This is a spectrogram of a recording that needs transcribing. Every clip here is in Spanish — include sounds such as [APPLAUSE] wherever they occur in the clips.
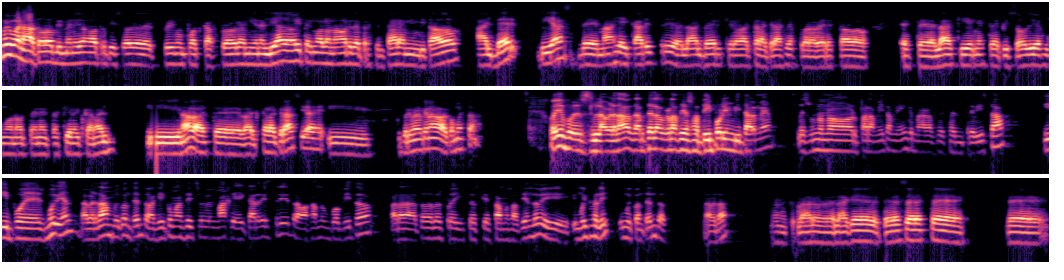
Muy buenas a todos, bienvenidos a otro episodio de Premium Podcast Program y en el día de hoy tengo el honor de presentar a mi invitado, Albert Díaz de Magia y Cardistry. De verdad, Albert, quiero darte las gracias por haber estado este, aquí en este episodio. Es un honor tenerte aquí en el canal. Y nada, este, darte las gracias y primero que nada, ¿cómo estás? Oye, pues la verdad, darte las gracias a ti por invitarme. Es un honor para mí también que me hagas esta entrevista. Y pues muy bien, la verdad, muy contento. Aquí, como has dicho, en Magia y Cardistry, trabajando un poquito para todos los proyectos que estamos haciendo y, muy feliz y muy contento, la verdad. Claro, de verdad que debe ser este eh,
